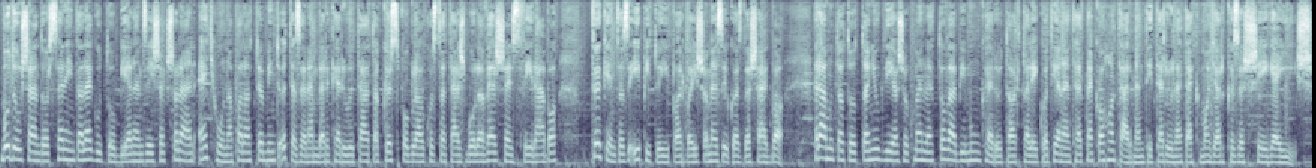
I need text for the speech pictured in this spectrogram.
Bodó Sándor szerint a legutóbbi elemzések során egy hónap alatt több mint 5000 ember került át a közfoglalkoztatásból a versenyszférába, főként az építőiparba és a mezőgazdaságba. Rámutatott a nyugdíjasok mellett további munkaerőtartalékot jelenthetnek a határmenti területek magyar közösségei is.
